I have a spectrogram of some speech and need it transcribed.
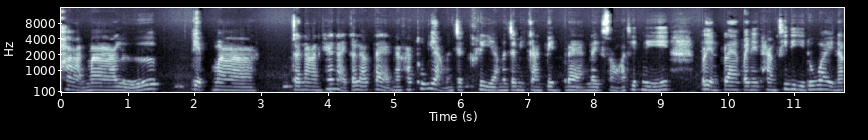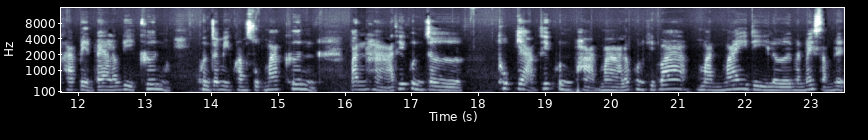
ผ่านมาหรือ เก็บมาจะนานแค่ไหนก็แล้วแต่นะคะ ทุกอย่างมันจะเคลียร์มันจะมีการเปลี่ยนแปลงในสองอาทิตย์นี้ เปลี่ยนแปลงไปในทางที่ดีด้วยนะคะ เปลี่ยนแปลงแล้วดีขึ้น คุณจะมีความสุขมากขึ้น ปัญหาที่คุณเจอทุกอย่างที่คุณผ่านมาแล้วคุณคิดว่ามันไม่ดีเลย มันไม่สำเร็จ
